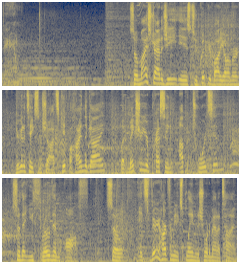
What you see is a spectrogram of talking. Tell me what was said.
Damn. So my strategy is to equip your body armor. You're going to take some shots. Get behind the guy, but make sure you're pressing up towards him so that you throw them off. So it's very hard for me to explain in a short amount of time.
